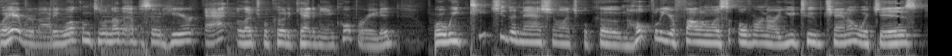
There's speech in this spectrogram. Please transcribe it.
Well, hey, everybody, welcome to another episode here at Electrical Code Academy Incorporated, where we teach you the National Electrical Code. And hopefully, you're following us over on our YouTube channel, which is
